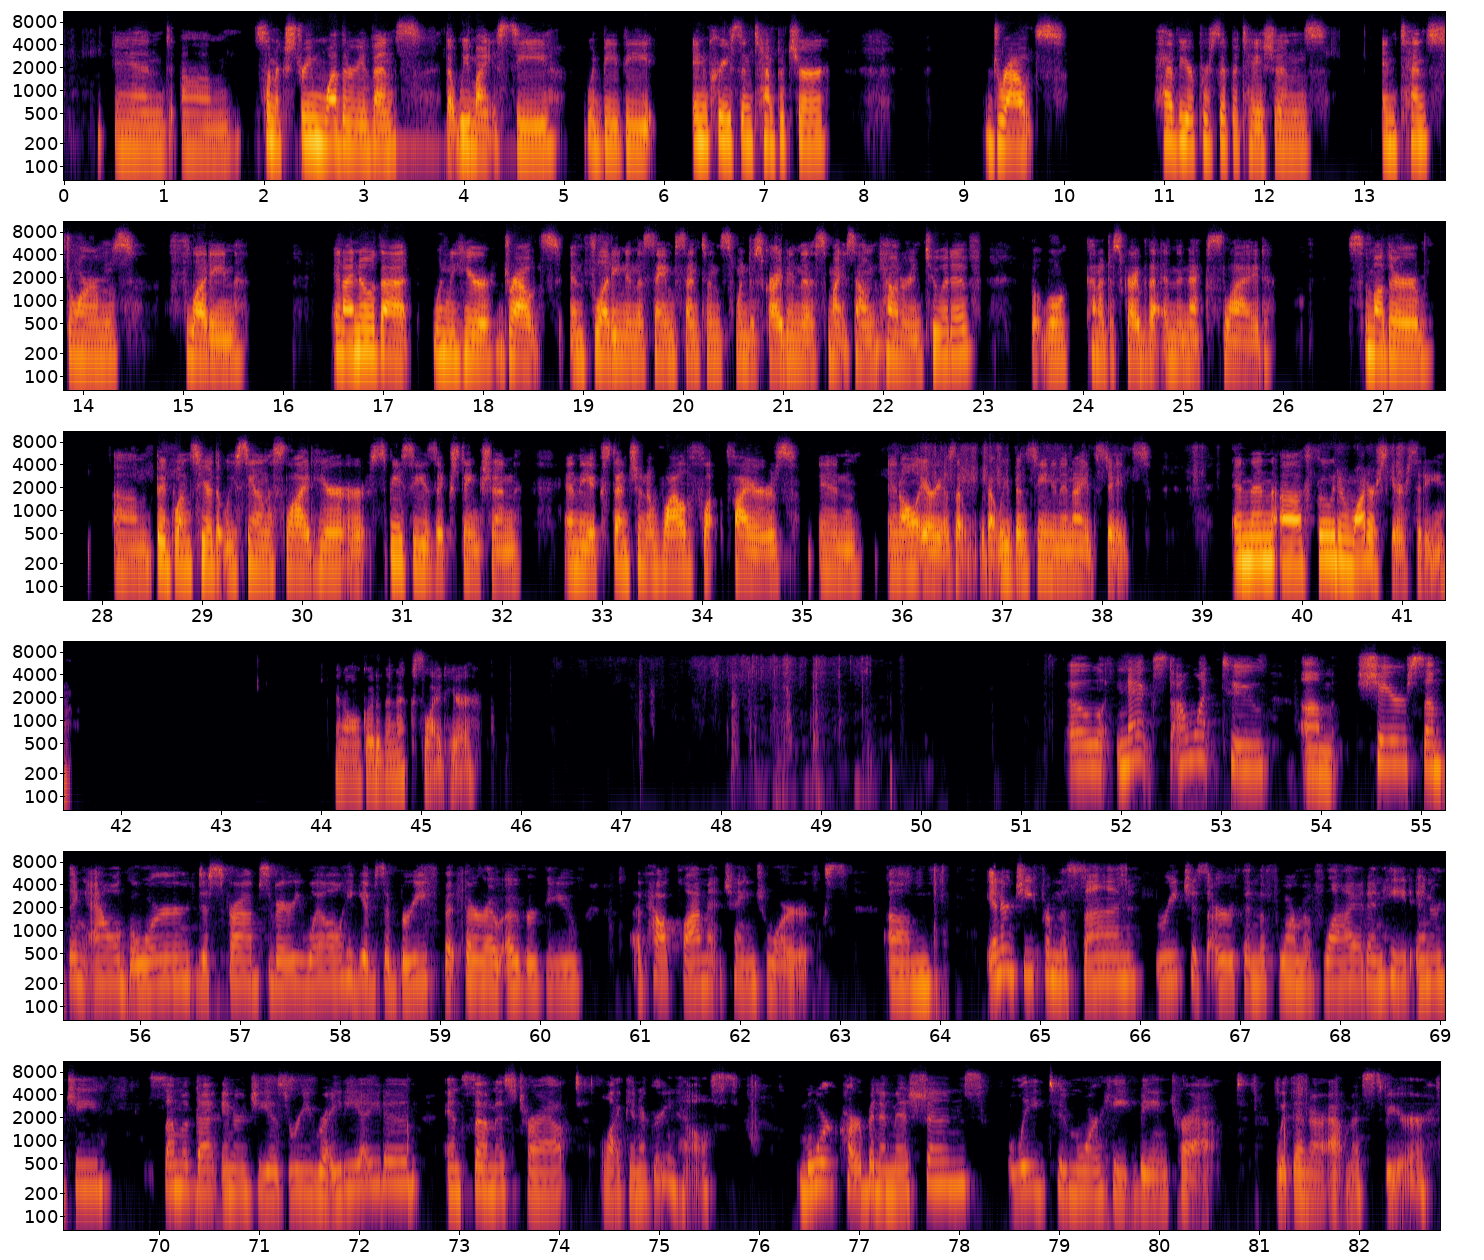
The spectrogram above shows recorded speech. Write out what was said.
and um, some extreme weather events that we might see would be the increase in temperature, droughts, heavier precipitations, intense storms, flooding. And I know that when we hear droughts and flooding in the same sentence when describing this might sound counterintuitive, but we'll kind of describe that in the next slide. Some other um, big ones here that we see on the slide here are species extinction and the extension of wildfires in, in all areas that, that we've been seeing in the United States. And then uh, food and water scarcity. And I'll go to the next slide here. So next, I want to um, shares something Al Gore describes very well. He gives a brief but thorough overview of how climate change works. Um, energy from the sun reaches Earth in the form of light and heat energy. Some of that energy is re radiated and some is trapped, like in a greenhouse. More carbon emissions lead to more heat being trapped within our atmosphere.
